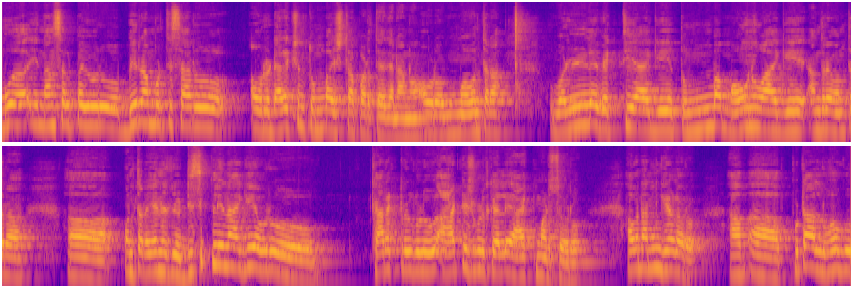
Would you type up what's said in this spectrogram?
ಮು ನಾನು ಸ್ವಲ್ಪ ಇವರು ಬೀರಾಮೂರ್ತಿ ಸಾರು ಅವ್ರ ಡೈರೆಕ್ಷನ್ ತುಂಬ ಇಷ್ಟಪಡ್ತಾ ಇದ್ದೆ ನಾನು. ಅವರು ಒಂಥರ ಒಳ್ಳೆ ವ್ಯಕ್ತಿಯಾಗಿ, ತುಂಬ ಮೌನವಾಗಿ, ಅಂದರೆ ಒಂಥರ ಒಂಥರ ಏನಿದ್ರು ಡಿಸಿಪ್ಲಿನ್ ಆಗಿ ಅವರು ಕ್ಯಾರೆಕ್ಟರ್ಗಳು ಆರ್ಟಿಸ್ಟ್ಗಳ ಕೈಯಲ್ಲಿ ಆ್ಯಕ್ಟ್ ಮಾಡಿಸೋರು. ಅವ್ರು ನನಗೆ ಹೇಳೋರು, ಆ ಪುಟ ಅಲ್ಲಿ ಹೋಗು,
